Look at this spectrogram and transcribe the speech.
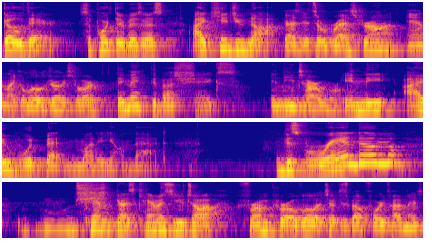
Go there, support their business. I kid you not, Guys, it's a restaurant and like a little drugstore they make the best shakes in the entire world. in the. I would bet money on that. This random. Cam, guys, Kamas, Utah, from Provo, it took us about 45 minutes.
